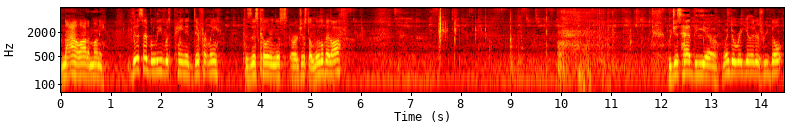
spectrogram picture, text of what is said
not a lot of money. This, I believe, was painted differently because this color and this are just a little bit off. We just had the uh, window regulators rebuilt,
